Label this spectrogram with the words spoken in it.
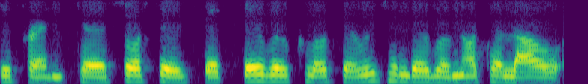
different sources. That they will close the region. They will not allow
